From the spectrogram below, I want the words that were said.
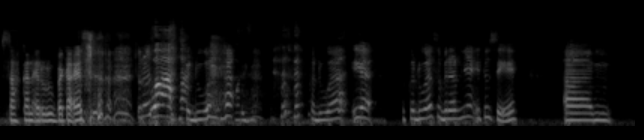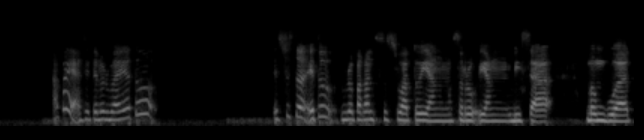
sahkan RUU PKS. Terus Wah. kedua, kedua, iya, kedua sebenarnya itu sih um, apa ya Siti Nurbaya tuh it's just a, itu merupakan sesuatu yang seru yang bisa membuat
